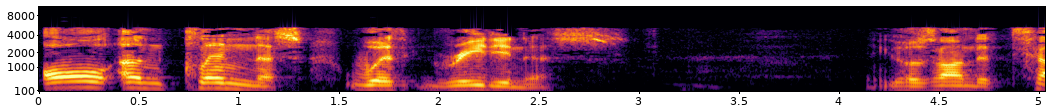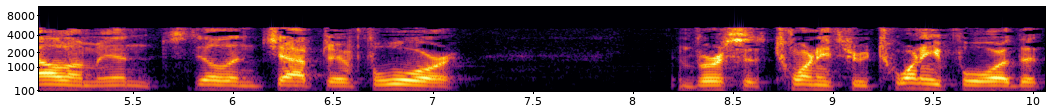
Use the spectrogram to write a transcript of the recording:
all uncleanness with greediness. He goes on to tell them in, still in chapter 4, in verses 20 through 24, that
